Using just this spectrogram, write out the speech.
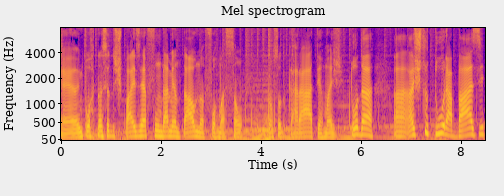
É, a importância dos pais é fundamental na formação, não só do caráter, mas toda a, a estrutura, a base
